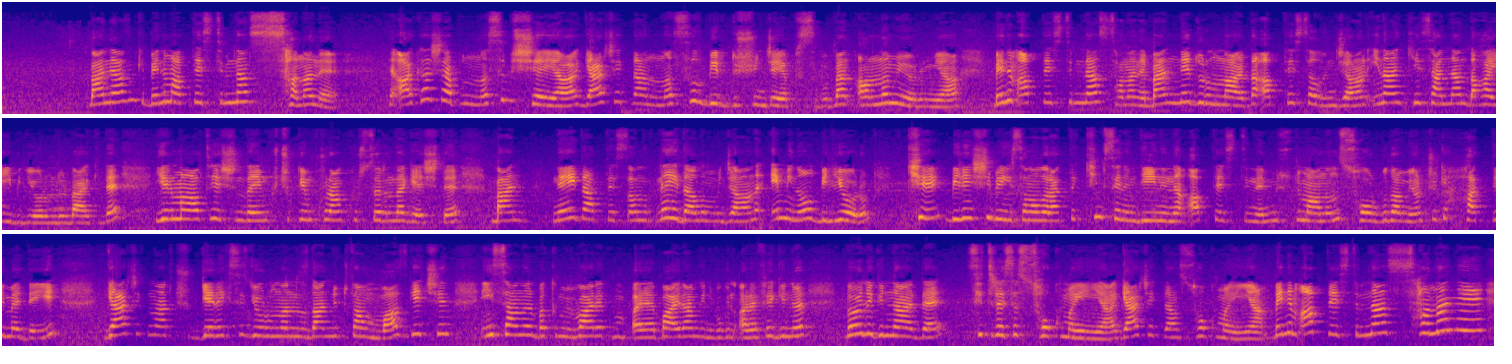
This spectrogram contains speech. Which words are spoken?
Ben yazdım ki benim abdestimden sana ne? Ya arkadaşlar bu nasıl bir şey ya? Gerçekten nasıl bir düşünce yapısı bu? Ben anlamıyorum ya. Benim abdestimden sana ne? Ben ne durumlarda abdest alınacağını inan ki senden daha iyi biliyorumdur belki de. 26 yaşındayım. Küçüklüğüm Kur'an kurslarında geçti. Ben neydi abdest alınıp neydi alınmayacağını emin ol biliyorum. Ki bilinçli bir insan olarak da kimsenin dinini, abdestini, Müslümanlığını sorgulamıyorum. Çünkü haddime değil. Gerçekten artık şu gereksiz yorumlarınızdan lütfen vazgeçin. İnsanları bakın mübarek e, bayram günü, bugün Arefe günü. Böyle günlerde strese sokmayın ya. Gerçekten sokmayın ya. Benim abdestimden sana ne?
